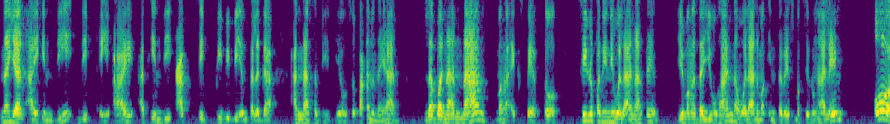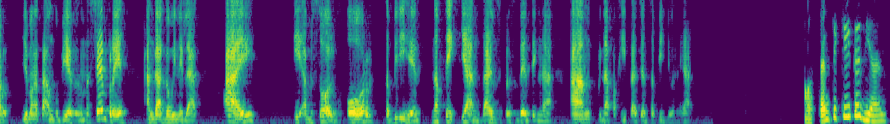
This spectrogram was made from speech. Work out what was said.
na yan ay hindi deep AI at hindi at si PBBM talaga ang nasa video. So paano na yan? Labanan ng mga eksperto. Sino paniniwalaan natin? Yung mga dayuhan na wala namang interes magsinungaling? Or yung mga taong gobyerno na siyempre, ang gagawin nila ay i-absolve or sabihin na fake yan dahil si Presidente nga ang pinapakita dyan sa video na yan. Authenticated yan,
